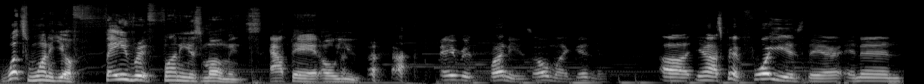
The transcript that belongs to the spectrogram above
what's one of your favorite, funniest moments out there at OU? favorite, funniest? Oh my goodness uh, you know, I spent four years there, and then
